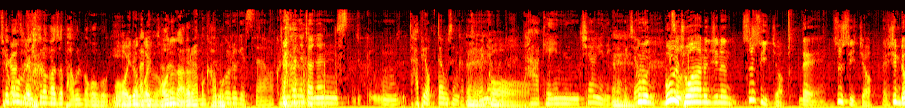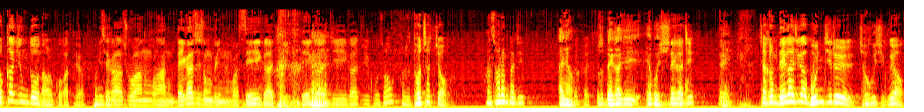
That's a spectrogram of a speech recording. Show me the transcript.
최고급. 레스토랑 가서 밥을 먹어보기. 뭐 이런 거 아니면 있잖아요. 어느 나라를 한번 가보기. 모르겠어요. 그런 거는 저는 음, 답이 없다고 생각해요. 네. 왜냐면 어. 다 개인 취향이니까 네. 그죠? 그러면 뭘 좋아하는지는 쓸 수 있죠. 네. 쓸 수 있죠. 네. 지금 몇 가지 정도 나올 것 같아요. 본인 제가 생각에. 좋아하는 거 한 네 가지 정도 있는 것네 같습니다. 가지, 네 네. 가지 가지고서 그래서 더 찾죠. 한 서른 가지, 아니요. 그래서 네 가지 해보시죠. 네 가지. 네. 자, 그럼 네 가지가 뭔지를 적으시고요.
